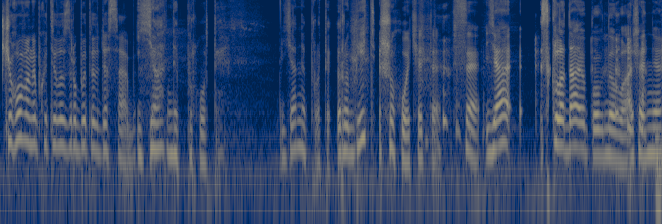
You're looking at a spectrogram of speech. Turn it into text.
чого вони б хотіли зробити для себе. Я не проти. Я не проти. Робіть, що хочете. Все. Я Складаю повноваження.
